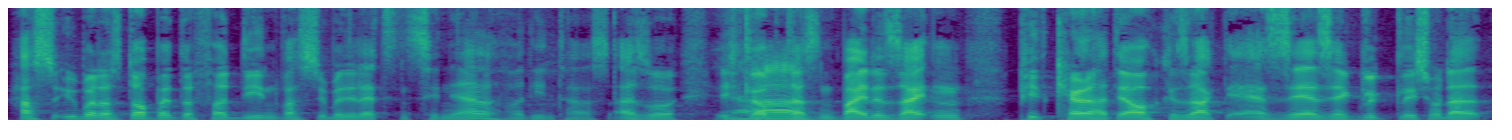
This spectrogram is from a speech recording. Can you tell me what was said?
hast du über das Doppelte verdient, was du über die letzten 10 Jahre verdient hast. Also ich Ja. glaube, da sind beide Seiten. Pete Carroll hat ja auch gesagt, er ist sehr, sehr glücklich oder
